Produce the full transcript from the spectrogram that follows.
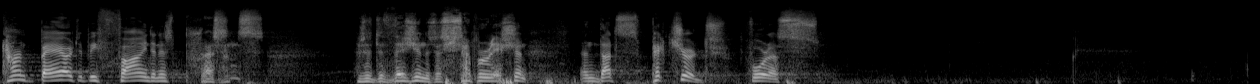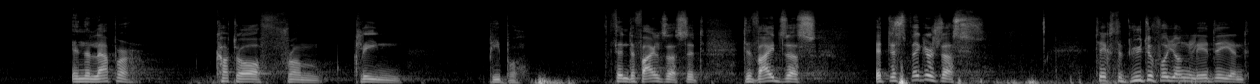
Can't bear to be found in his presence. There's a division, there's a separation, and that's pictured for us in the leper, cut off from clean people. Sin defiles us, it divides us, it disfigures us. takes the beautiful young lady and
